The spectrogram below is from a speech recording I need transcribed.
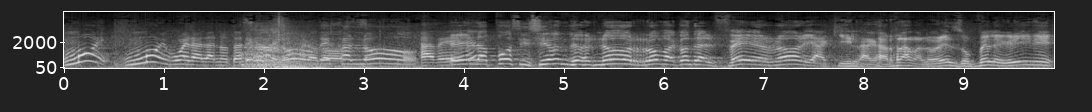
muy, muy buena la anotación del número dos. déjalo. A ver. En la posición de honor, Roma contra el Feyenoord. Y aquí la agarraba Lorenzo Pellegrini.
